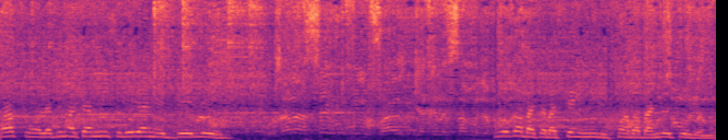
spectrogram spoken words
bafongola bino ata miso boya na ebele yoka bato ya ba 5 mili franc babandi otelema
